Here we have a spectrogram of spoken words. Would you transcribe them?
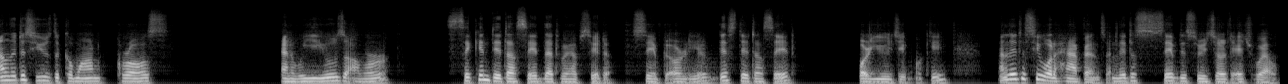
and let us use the command cross and we use our second data set that we have saved earlier this data set for using okay? And let us see what happens and let us save this result as well.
